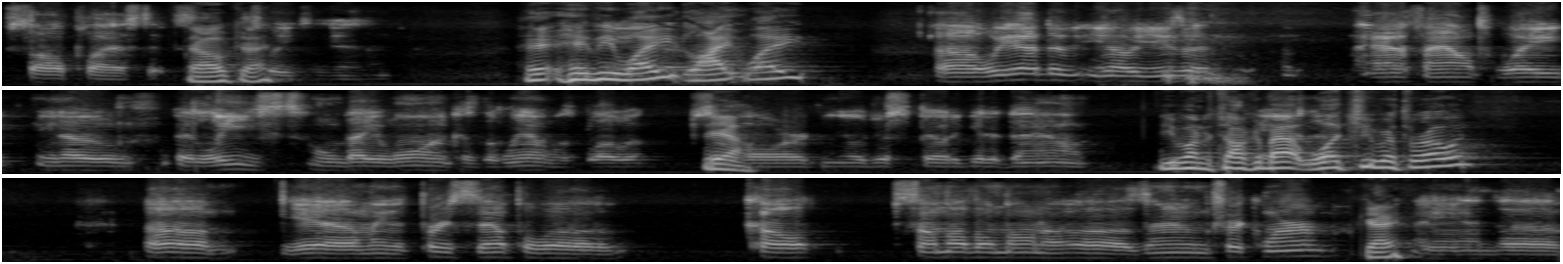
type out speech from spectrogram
saw plastics. Oh, okay. He- Heavyweight, lightweight? Uh, we had to, you know, use a half ounce weight, you know, at least on day one because the wind was blowing so Yeah. hard, you know, just to be able to get it down. You want to talk about what you were throwing? Um, yeah, I mean, it's pretty simple. Uh, caught some of them on a, uh Zoom trick worm, Okay, and uh,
